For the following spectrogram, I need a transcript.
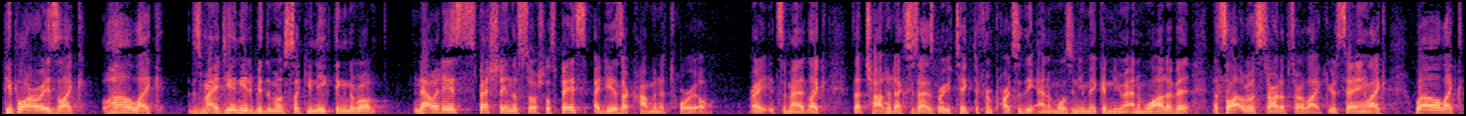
people are always like, well, like, does my idea need to be the most like unique thing in the world? Nowadays, especially in the social space, ideas are combinatorial, right? It's a mad, like that childhood exercise where you take different parts of the animals and you make a new animal out of it. That's a lot of what startups are like. You're saying like, well, like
